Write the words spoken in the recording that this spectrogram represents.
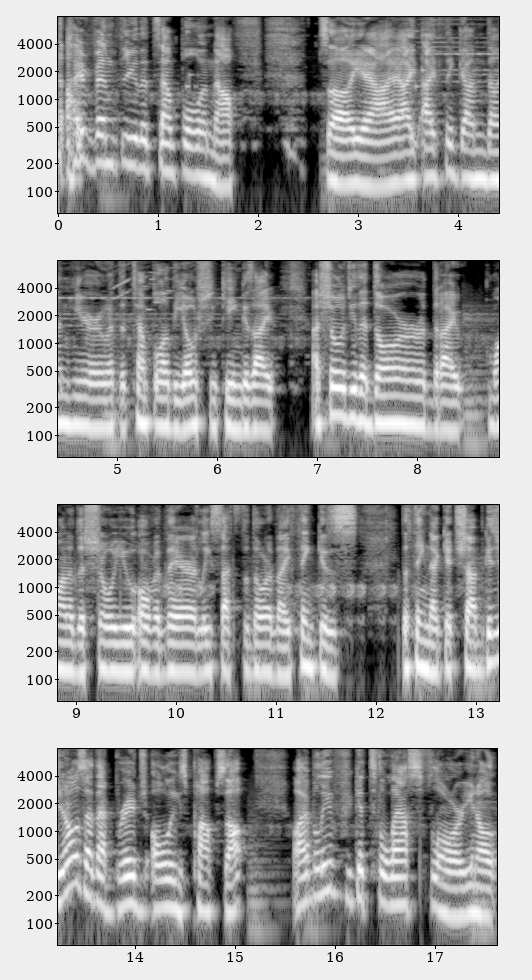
I've been through the temple enough. So yeah, I, I think I'm done here with the Temple of the Ocean King, because I, I showed you the door that I wanted to show you over there, at least that's the door that I think is the thing that gets shut, because you notice that that bridge always pops up? Well, I believe if you get to the last floor, you know,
